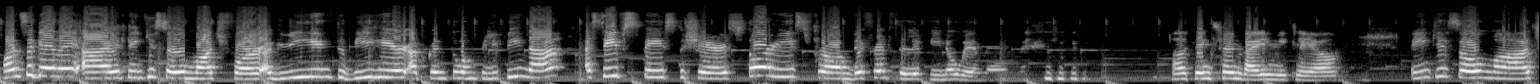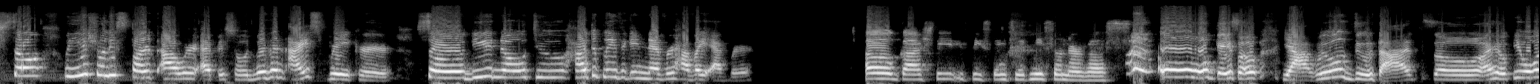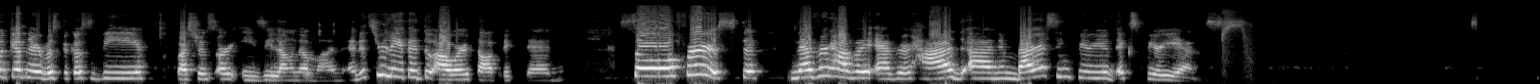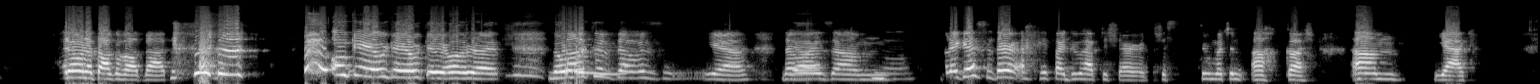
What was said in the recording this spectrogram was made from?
Once again, I, I thank you so much for agreeing to be here at Kwentuang Pilipina, a safe space to share stories from different Filipino women. oh, thanks for inviting me, Cleo. Thank you so much. So, we usually start our episode with an icebreaker. So, do you know to how to play the game Never Have I Ever? Oh gosh, these these things make me so nervous. oh, okay. So yeah, we will do that. So I hope you won't get nervous because the questions are easy lang naman. And it's related to our topic then. So first, never have I ever had an embarrassing period experience. I don't want to talk about that. okay, okay, okay, all right. No, that was yeah, that yeah. was um. Mm-hmm. But I guess there, if I do have to share, it's just too much. In, oh gosh, um, yeah,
